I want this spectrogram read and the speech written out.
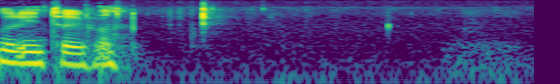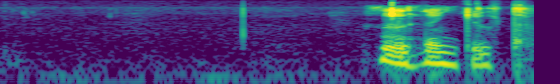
Går inte ifrån? Helt enkelt.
